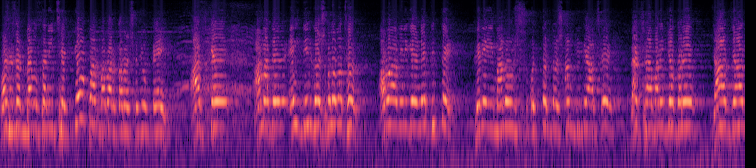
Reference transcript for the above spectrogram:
প্রশাসন ব্যবস্থা নিচ্ছে। কেউ পার পাবার কোনো সুযোগ নেই। আজকে আমাদের এই দীর্ঘ ষোলো বছর আওয়ামী লীগের নেতৃত্বে ফেরে এই মানুষ অত্যন্ত শান্তিতে আছে, ব্যবসা বাণিজ্য করে, যার যার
